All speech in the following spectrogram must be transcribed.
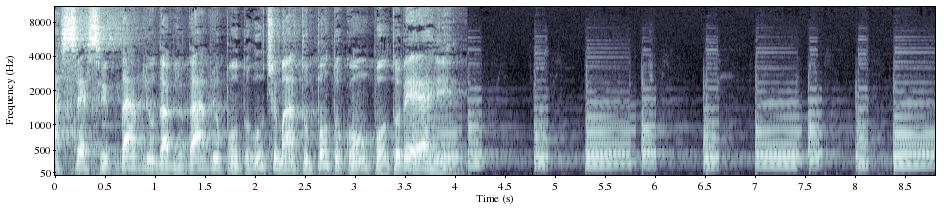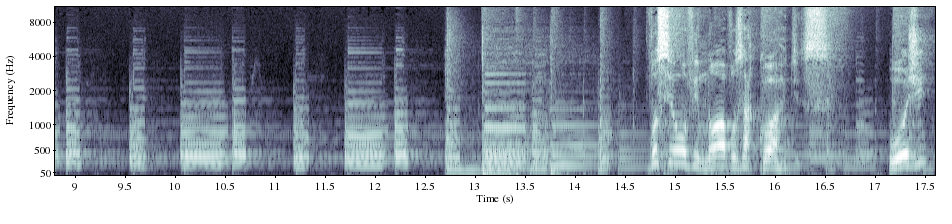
Acesse www.ultimato.com.br. Você ouve novos acordes. Hoje,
